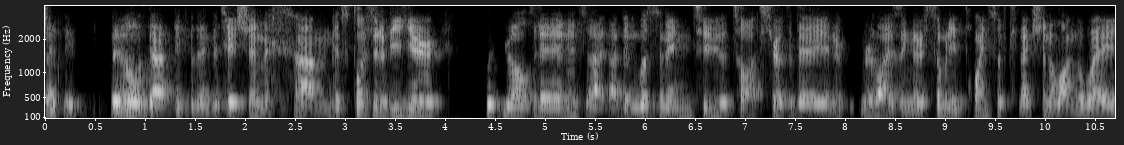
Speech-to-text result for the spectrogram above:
thank you, Bill, Daphne, for the invitation. Um, it's a pleasure to be here with you all today, and it's I, have been listening to the talks throughout the day and realizing there's so many points of connection along the way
